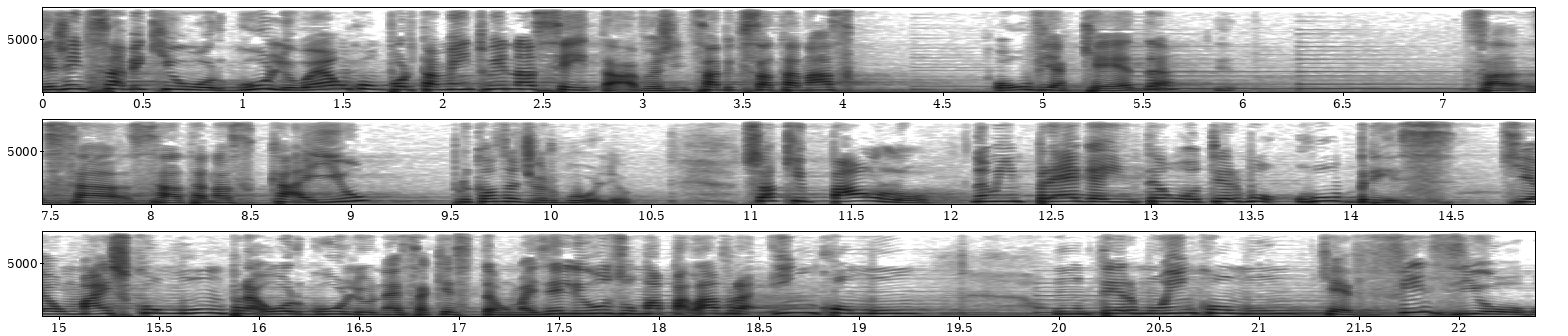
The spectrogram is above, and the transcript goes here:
E a gente sabe que o orgulho é um comportamento inaceitável. A gente sabe que Satanás houve a queda, Satanás caiu por causa de orgulho. Só que Paulo não emprega então o termo rubris, que é o mais comum para orgulho nessa questão, mas ele usa uma palavra incomum, um termo incomum, que é fisio.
